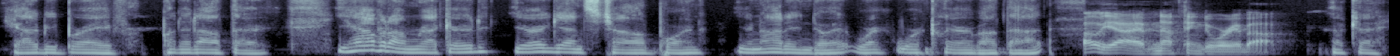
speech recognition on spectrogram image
You got to be brave. Put it out there. You have it on record. You're against child porn. You're not into it. We're we're clear about that. Oh yeah, I have nothing to worry about. Okay.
